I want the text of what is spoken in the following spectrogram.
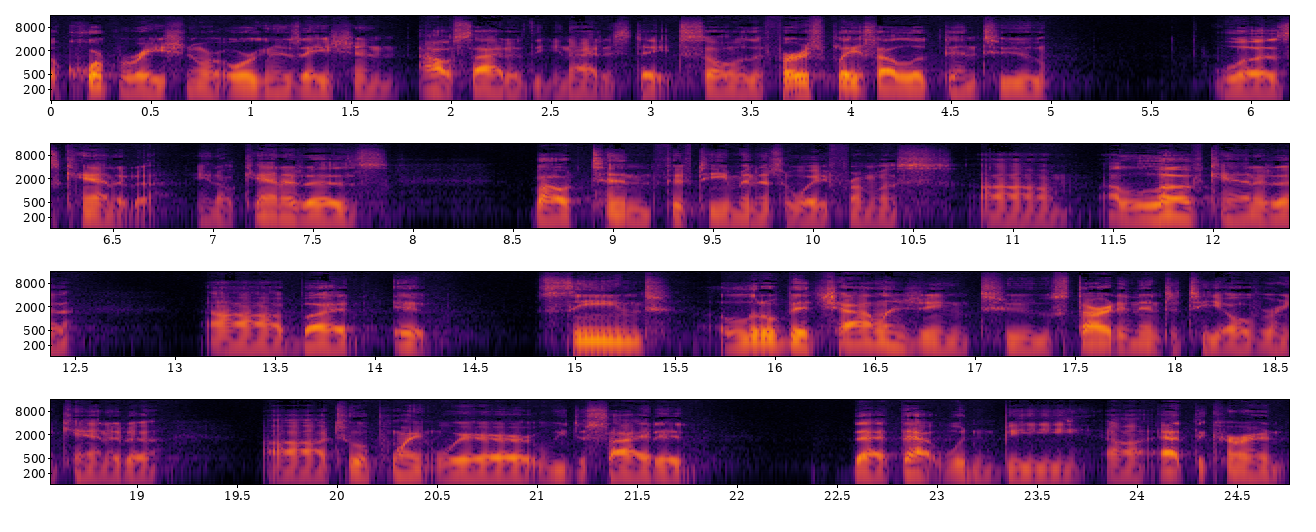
a corporation or organization outside of the United States? So the first place I looked into was Canada. You know, Canada is about 10, 15 minutes away from us. Um, I love Canada, uh, but it seemed a little bit challenging to start an entity over in Canada uh, to a point where we decided that that wouldn't be uh, at the current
